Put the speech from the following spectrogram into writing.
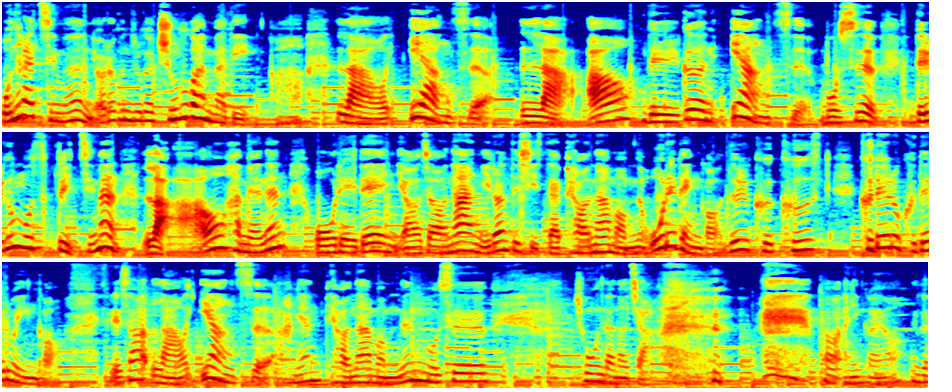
오늘 아침은 여러분들과 중국어 한마디, 아, 라오 이앙즈 라오 늙은 양스 모습. 늙은 모습도 있지만 라오 하면은 오래된 여전한 이런 뜻이 있어요. 변함없는 오래된 거 늘 그 그 그 대로 그대로인 거. 그래서 라오 양스 하면 변함없는 모습. 좋은 단어죠. 어, 아닌가요? 그래서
